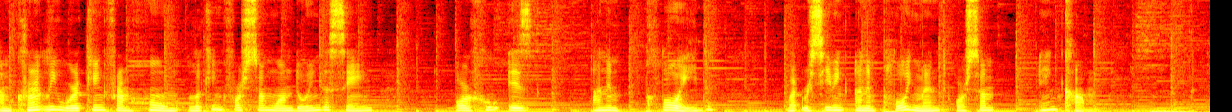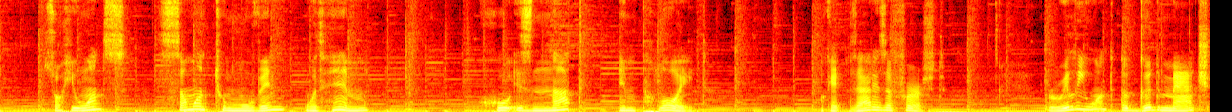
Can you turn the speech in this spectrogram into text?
I'm currently working from home looking for someone doing the same or who is unemployed but receiving unemployment or some income. So he wants someone to move in with him who is not employed. Okay, that is a first. Really want a good match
